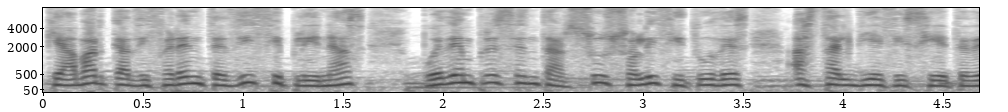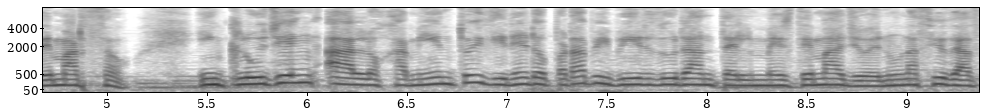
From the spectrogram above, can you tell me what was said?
que abarca diferentes disciplinas, pueden presentar sus solicitudes hasta el 17 de marzo. Incluyen alojamiento y dinero para vivir durante el mes de mayo en una ciudad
